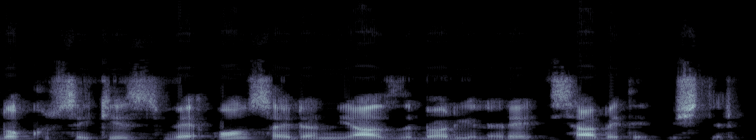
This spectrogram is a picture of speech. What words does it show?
9, 8 ve 10 sayılarının yazdığı bölgelere isabet etmiştir.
